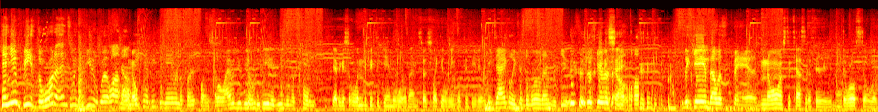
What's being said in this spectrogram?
Can you beat the world ends with you? Well, well, No, Nope. you can't beat the game in the first place, so why would you be able to beat it using a pen? Yeah, because when you beat the game, the world ends, so it's like illegal to beat it. Exactly, because the world ends with you. this game is Exactly. outlaw. the game that was banned. No one wants to test the theory. man. The world still lives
